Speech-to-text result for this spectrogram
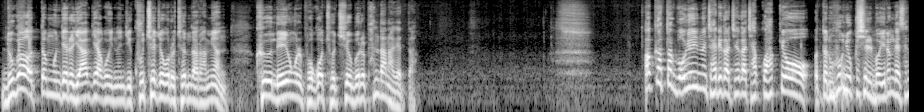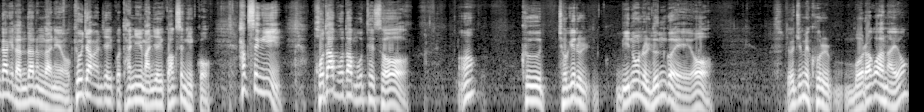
누가 어떤 문제를 야기하고 있는지 구체적으로 전달하면 그 내용을 보고 조치 여부를 판단하겠다. 아까 딱 모여있는 자리가 제가 자꾸 학교 어떤 훈육실 뭐 이런 게 생각이 난다는 거 아니에요. 교장 앉아있고 담임 앉아있고 학생이 있고. 학생이 보다 보다 못해서, 어? 그 저기를 민원을 넣은 거예요. 요즘에 그걸 뭐라고 하나요?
